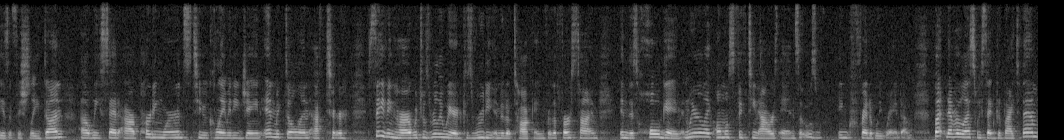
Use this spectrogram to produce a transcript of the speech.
is officially done. Uh, we said our parting words to Calamity Jane and McDullen after saving her, which was really weird because Rudy ended up talking for the first time in this whole game, and we were like almost 15 hours in, so it was incredibly random. But nevertheless, we said goodbye to them.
